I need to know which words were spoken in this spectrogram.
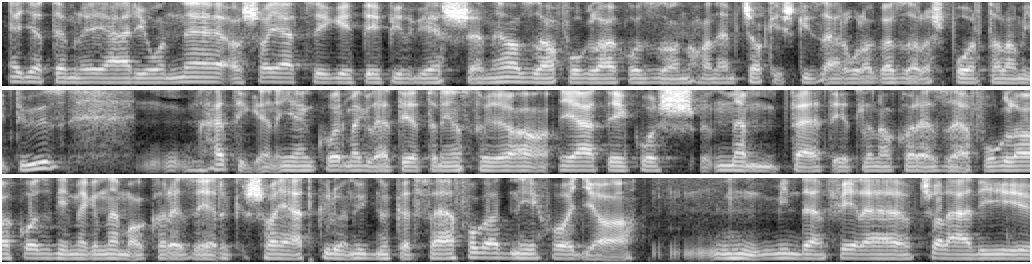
egyetemre járjon, ne a saját cégét építgesse, ne azzal foglalkozzon, hanem csak is kizárólag azzal a sporttal, amit űz. Hát igen, ilyenkor meg lehet érteni azt, hogy a játékos nem feltétlen akar ezzel foglalkozni, meg nem akar ezért saját külön ügynököt felfogadni, hogy a mindenféle családi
